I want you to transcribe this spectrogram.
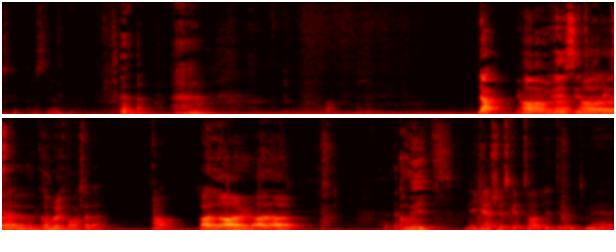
Skrivit brister? Ja! Ja, men vi sitter ja, det. Kommer du tillbaks eller? ja. Allar! Allar! Kom hit! Ni kanske ska ta lite lugnt med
